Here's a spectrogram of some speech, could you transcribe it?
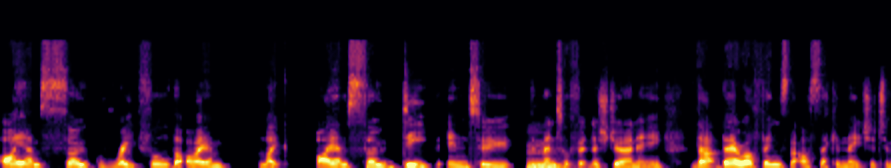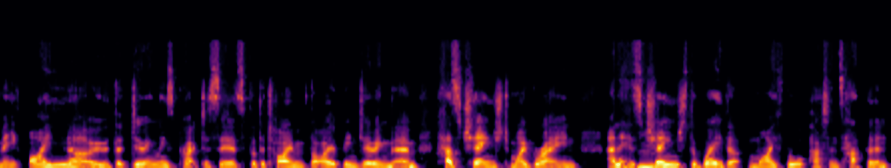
I am so grateful that I am like I am so deep into the mm. mental fitness journey that there are things that are second nature to me. I know that doing these practices for the time that I've been doing them has changed my brain and it has mm. changed the way that my thought patterns happen.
